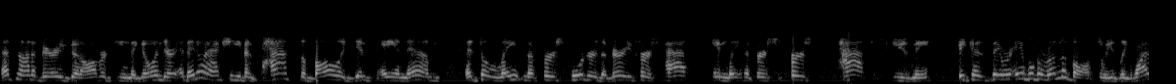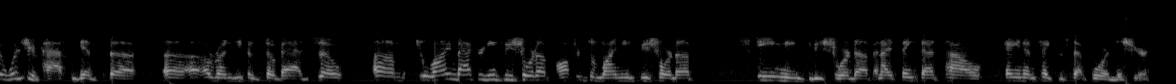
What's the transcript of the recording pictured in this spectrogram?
that's not a very good Auburn team. They go in there and they don't actually even pass the ball against A and M until late in the first quarter. The very first pass came late in the first first half, excuse me, because they were able to run the ball so easily. Why would you pass against uh, uh, a run defense so bad? So um, linebacker needs to be shored up. Offensive line needs to be shored up. Scheme needs to be shored up, and I think that's how A and M takes a step forward this year.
